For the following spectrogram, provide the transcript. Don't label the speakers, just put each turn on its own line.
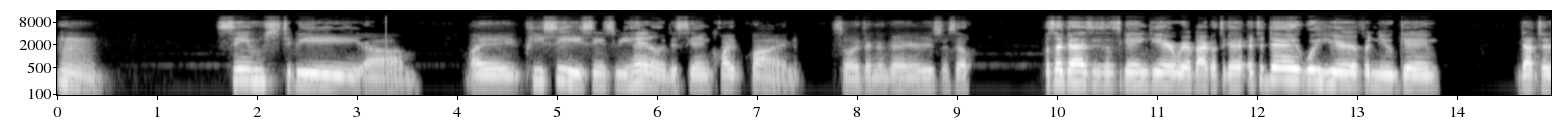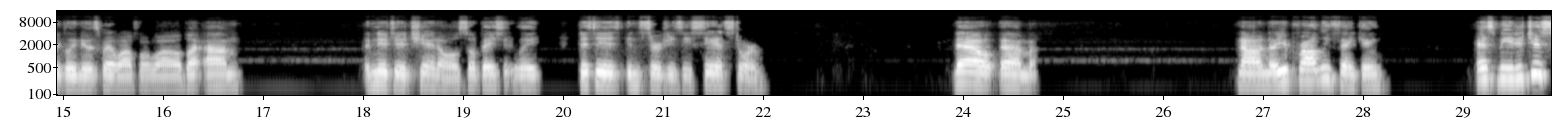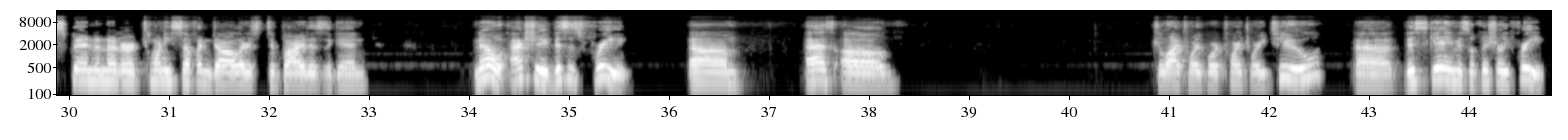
Hmm. Seems to be, um, my PC seems to be handling this game quite fine. So I think I'm gonna introduce myself. What's up, guys? This is Game here. We're back once again, and today we're here for a new game. Not technically new; it's been a while for a while, but um, new to the channel. So basically, this is Insurgency Sandstorm. Now, um, now I know you're probably thinking, SB, did you spend another $27 to buy this again? No, actually, this is free. Um, as of July 24, 2022, uh, this game is officially free.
